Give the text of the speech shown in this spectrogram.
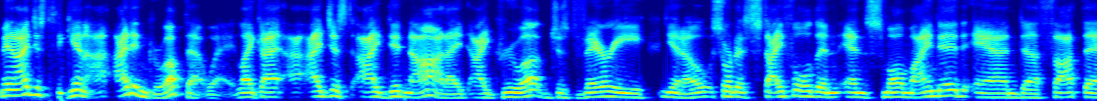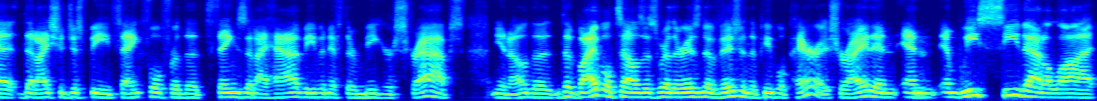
man, I just again, I, I didn't grow up that way. Like I, I just, I did not. I, I grew up just very, you know, sort of stifled and and small minded, and uh, thought that that I should just be thankful for the things that I have, even if they're meager scraps. You know, the the Bible tells us where there is no vision, the people perish, right? And and and we see that a lot.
